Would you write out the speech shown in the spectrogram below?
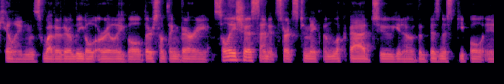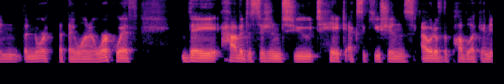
killings whether they're legal or illegal there's something very salacious and it starts to make them look bad to you know the business people in the north that they want to work with. They have a decision to take executions out of the public and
